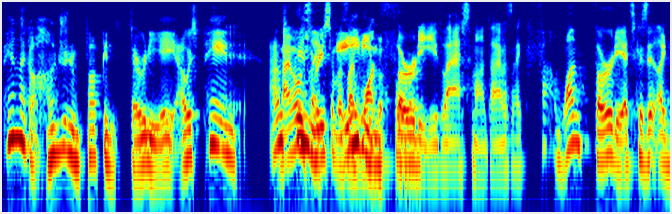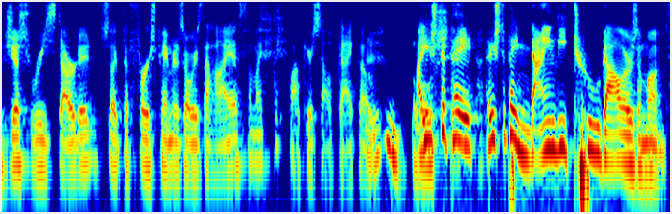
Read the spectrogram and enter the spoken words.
Paying like a hundred and fucking thirty eight. I was paying. I was My paying most like recent was like 80 one thirty last month. I was like, one thirty. That's because it like just restarted. So like the first payment is always the highest. I'm like, fuck yourself, Geico. I used to pay. I used to pay ninety two dollars a month.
